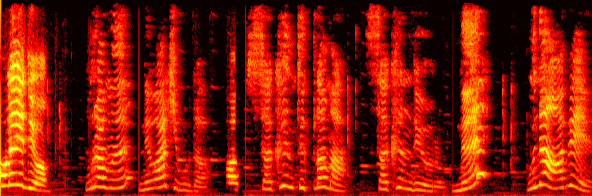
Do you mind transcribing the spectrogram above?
Oraya gidiyorum. Bura mı? Ne var ki burada? Bak. Sakın tıklama. Sakın diyorum. Ne? Bu ne abi?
